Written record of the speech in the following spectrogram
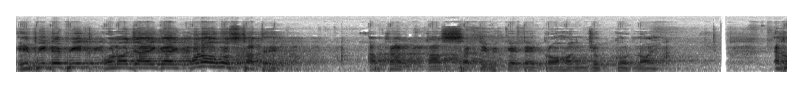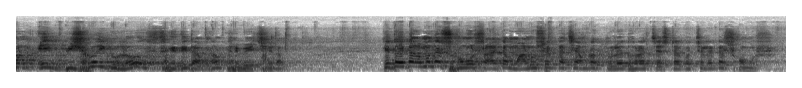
এফিডেভিট কোনো জায়গায়, কোনো অবস্থাতে আপনার কাস্ট সার্টিফিকেটে গ্রহণযোগ্য নয়। এখন এই বিষয়গুলো সেদিন আমরা ভেবেছিলাম। কিন্তু এটা আমাদের সমস্যা। এটা মানুষের কাছে আমরা তুলে ধরার চেষ্টা করছিলাম, এটা সমস্যা।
